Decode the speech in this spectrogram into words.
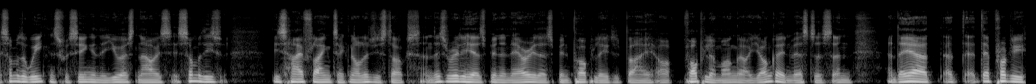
some of the weakness we're seeing in the U.S. now is, is some of these these high flying technology stocks. And this really has been an area that's been populated by or popular among our younger investors, and and they are uh, they're probably.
